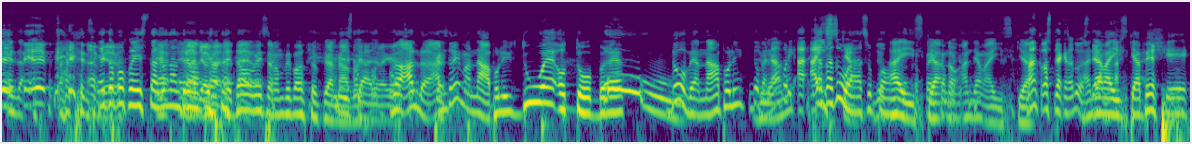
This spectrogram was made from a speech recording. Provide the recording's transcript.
Eh. E dopo questa non Eh, andremo eh, più. addio, E dopo questo non vi porto più a Napoli. No, allora andremo a Napoli il 2 ottobre. Dove a Napoli? Dove a Giuliano? Napoli? A, a Casa Ischia. tua, suppongo. A Ischia, Per- no, andiamo a Ischia. Manco ospita a casa tua. Andiamo a Ischia perché,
